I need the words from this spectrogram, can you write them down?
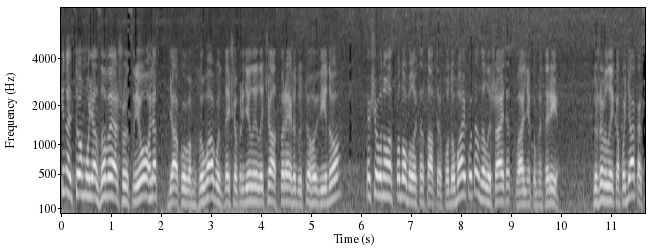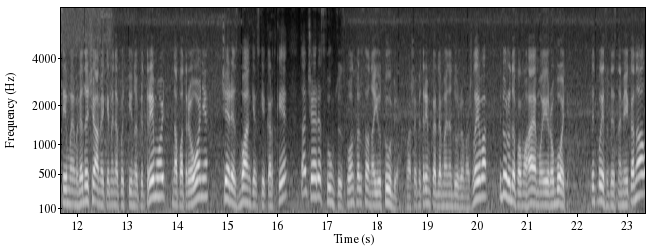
І на цьому я завершую свій огляд. Дякую вам за увагу, за те, що приділили час перегляду цього відео. Якщо воно вам сподобалося, ставте вподобайку та залишайте схвальні коментарі. Дуже велика подяка всім моїм глядачам, які мене постійно підтримують на Патреоні через банківські картки та через функцію спонсорства на Ютубі. Ваша підтримка для мене дуже важлива і дуже допомагає моїй роботі. Підписуйтесь на мій канал,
